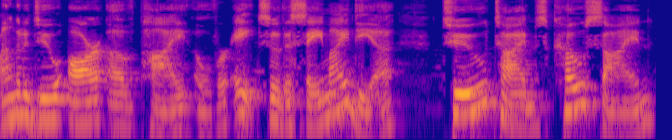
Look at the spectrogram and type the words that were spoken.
I'm going to do r of pi over 8. So the same idea, 2 times cosine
